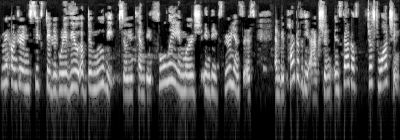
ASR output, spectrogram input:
360 degree view of the movie, so you can be fully immersed in the experiences and be part of the action instead of just watching.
